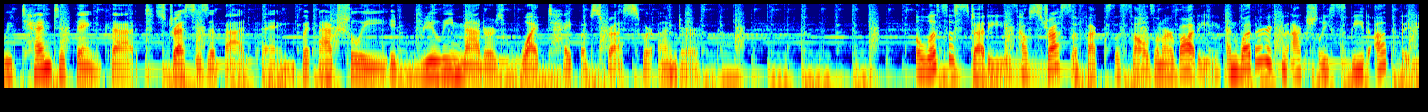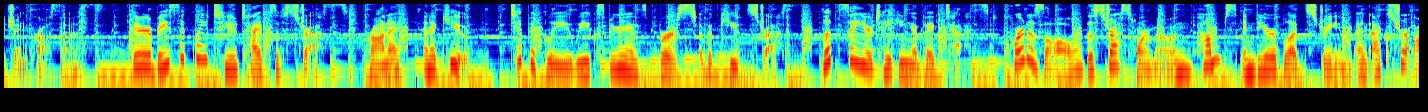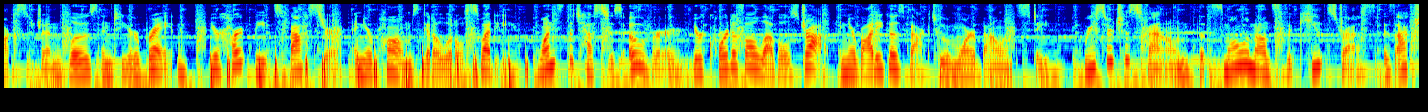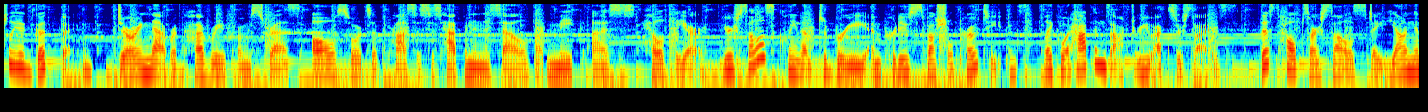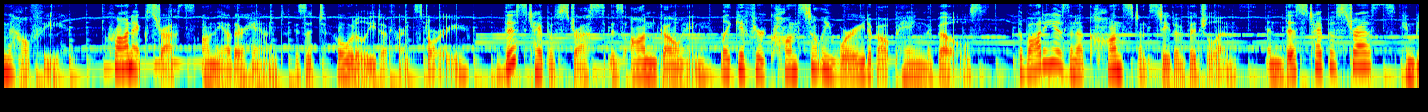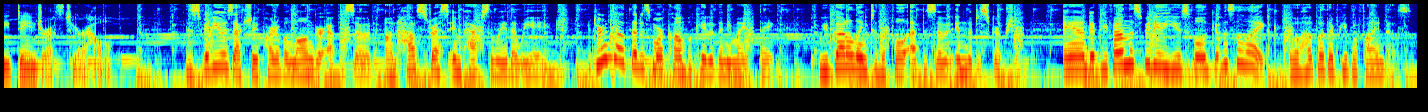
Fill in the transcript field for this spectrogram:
We tend to think that stress is a bad thing, but actually, it really matters what type of stress we're under. Elissa studies how stress affects the cells in our body and whether it can actually speed up the aging process. There are basically two types of stress chronic and acute. Typically, we experience bursts of acute stress. Let's say you're taking a big test. Cortisol, the stress hormone, pumps into your bloodstream and extra oxygen flows into your brain. Your heart beats faster and your palms get a little sweaty. Once the test is over, your cortisol levels drop and your body goes back to a more balanced state. Research has found that small amounts of acute stress is actually a good thing. During that recovery from stress, all sorts of processes happen in the cell that make us healthier. Your cells clean up debris and produce special proteins, like what happens after you exercise. This helps our cells stay young and healthy. Chronic stress, on the other hand, is a totally different story. This type of stress is ongoing, like if you're constantly worried about paying the bills. The body is in a constant state of vigilance, and this type of stress can be dangerous to your health. This video is actually part of a longer episode on how stress impacts the way that we age. It turns out that it's more complicated than you might think. We've got a link to the full episode in the description. And if you found this video useful, give us a like. It will help other people find us.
